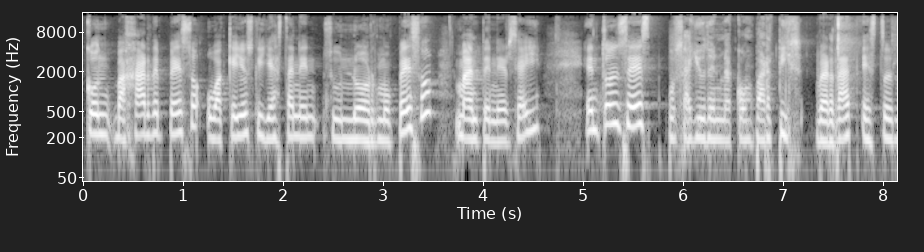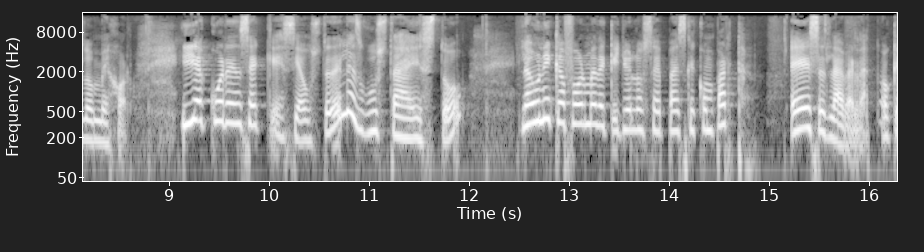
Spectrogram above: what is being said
con bajar de peso o aquellos que ya están en su normo peso, mantenerse ahí. Entonces, pues ayúdenme a compartir, ¿verdad? Esto es lo mejor. Y acuérdense que si a ustedes les gusta esto, la única forma de que yo lo sepa es que compartan. Esa es la verdad, ¿ok?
